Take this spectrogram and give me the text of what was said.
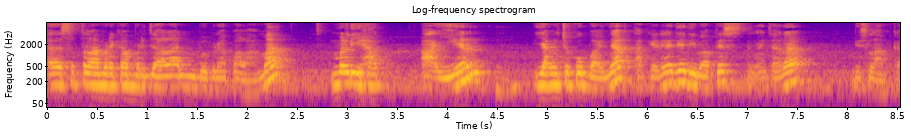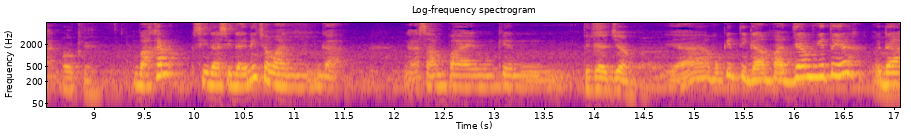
eh, setelah mereka berjalan beberapa lama melihat air yang cukup banyak, akhirnya dia dibaptis dengan cara diselamkan. Oke. Bahkan Sida-Sida ini cuman nggak nggak sampai mungkin Tiga jam ya mungkin 3-4 jam gitu ya udah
